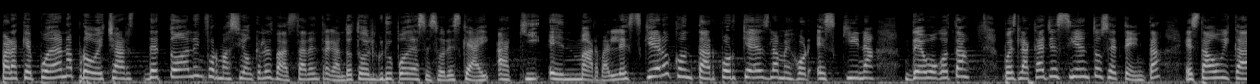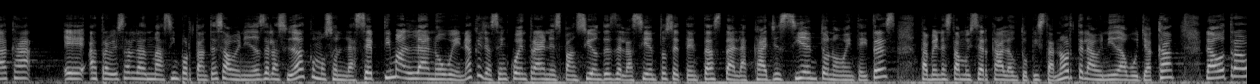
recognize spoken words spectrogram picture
para que puedan aprovechar de toda la información que les va a estar entregando todo el grupo de asesores que hay aquí en Marval. Les quiero contar por qué es la mejor esquina de Bogotá. Pues la calle 170 está ubicada acá eh, las más importantes avenidas de la ciudad, como son la séptima, la novena, que ya se encuentra en expansión desde la 170 hasta la calle 193. También está muy cerca de la autopista norte, la avenida Boyacá. La otra,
